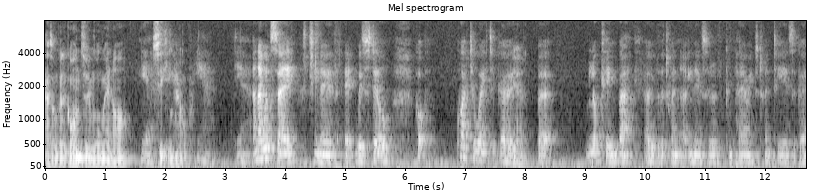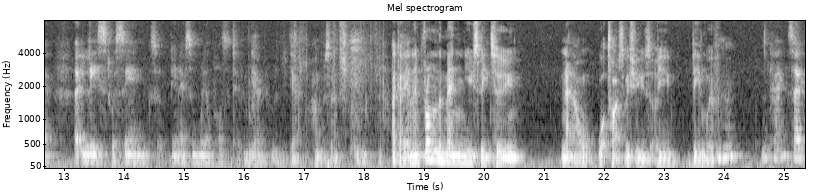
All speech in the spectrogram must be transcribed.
as I'm going to go on to, more men are yeah. seeking help. Yeah, yeah, and I would say you know it, we've still got quite a way to go, yeah. but looking back over the 20 you know sort of comparing to 20 years ago at least we're seeing sort of, you know some real positive improvement yeah, yeah 100% mm-hmm. okay and then from the men you speak to now what types of issues are you dealing with mm-hmm. okay so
